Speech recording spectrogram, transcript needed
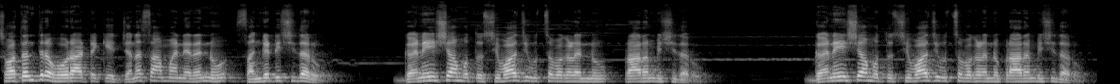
ಸ್ವತಂತ್ರ ಹೋರಾಟಕ್ಕೆ ಜನಸಾಮಾನ್ಯರನ್ನು ಸಂಘಟಿಸಿದರು. ಗಣೇಶ ಮತ್ತು ಶಿವಾಜಿ ಉತ್ಸವಗಳನ್ನು ಪ್ರಾರಂಭಿಸಿದರು. ಗಣೇಶ ಮತ್ತು ಶಿವಾಜಿ ಉತ್ಸವಗಳನ್ನು ಪ್ರಾರಂಭಿಸಿದರು.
